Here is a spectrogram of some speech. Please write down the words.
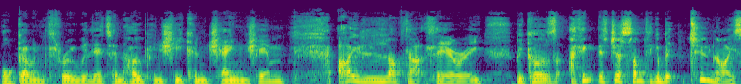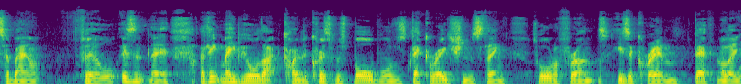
or going through with it and hoping she can change him. I love that theory because I think there's just something a bit too nice about Phil, isn't there? I think maybe all that kind of Christmas baubles, decorations thing, it's all a front. He's a crim, definitely.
